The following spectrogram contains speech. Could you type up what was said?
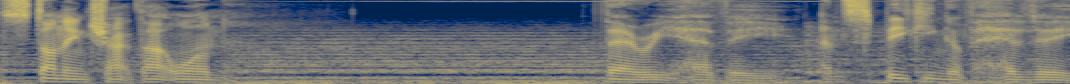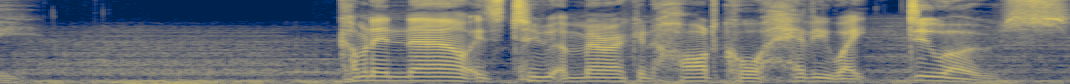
Stunning track, that one. Very heavy. And speaking of heavy, coming in now is two American hardcore heavyweight duos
